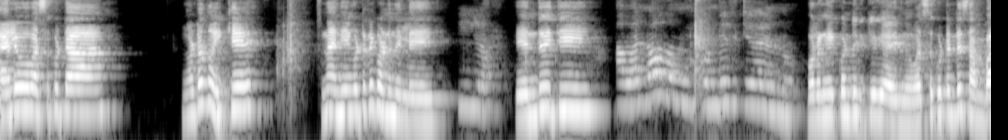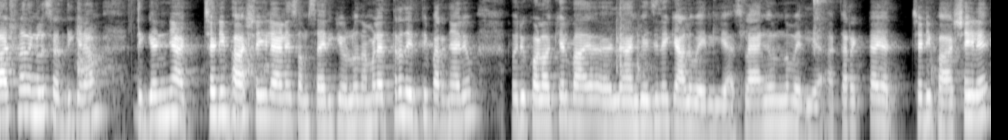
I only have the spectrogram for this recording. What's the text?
ഹലോ വസുക്കുട്ട ഇങ്ങോട്ടോ നോക്കിയേ ഇന്ന് അനിയൻകുട്ടനെ കൊണ്ടുവന്നില്ലേ? എന്തു പറ്റി? ഉറങ്ങിക്കൊണ്ടിരിക്കുകയായിരുന്നു. വസുക്കുട്ടന്റെ സംഭാഷണം നിങ്ങൾ ശ്രദ്ധിക്കണം. തികഞ്ഞ അച്ചടി ഭാഷയിലാണ് സംസാരിക്കുകയുള്ളൂ. നമ്മൾ എത്ര തിരുത്തി പറഞ്ഞാലും ഒരു കൊളോക്കിയൽ ലാംഗ്വേജിലേക്ക് ആൾ വരില്ല. സ്ലാങ് ഒന്നും വരില്ല. ആ കറക്റ്റായ അച്ചടി ഭാഷയിൽ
